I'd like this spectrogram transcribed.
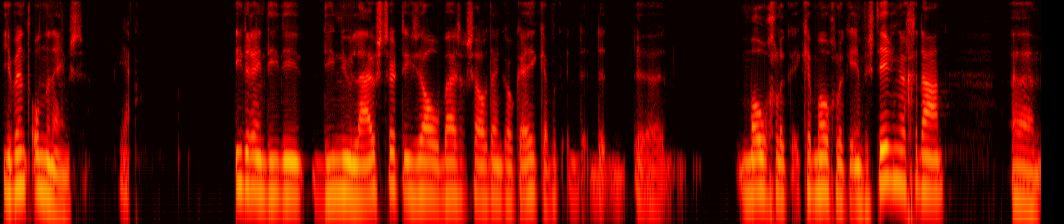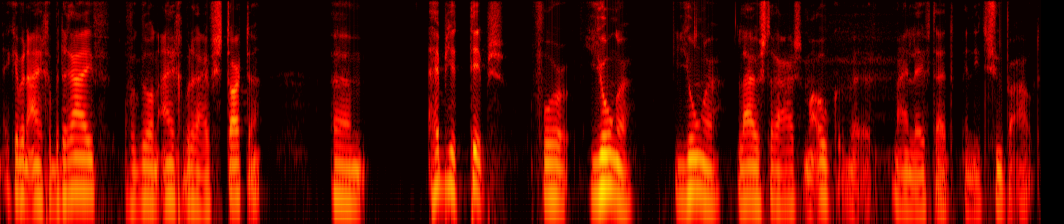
je bent onderneemster. Ja. Iedereen die, die, die nu luistert, die zal bij zichzelf denken... oké, ik, heb, de, de, de, mogelijk, ik heb mogelijke investeringen gedaan. Ehm, ik heb een eigen bedrijf of ik wil een eigen bedrijf starten. Ehm, heb je tips voor jonge, jonge luisteraars, maar ook eh, mijn leeftijd, ik ben niet super oud...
